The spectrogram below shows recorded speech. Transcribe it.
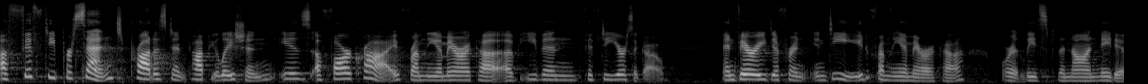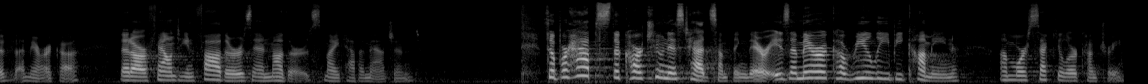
A 50% Protestant population is a far cry from the America of even 50 years ago, and very different indeed from the America, or at least the non native America, that our founding fathers and mothers might have imagined. So perhaps the cartoonist had something there. Is America really becoming a more secular country?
